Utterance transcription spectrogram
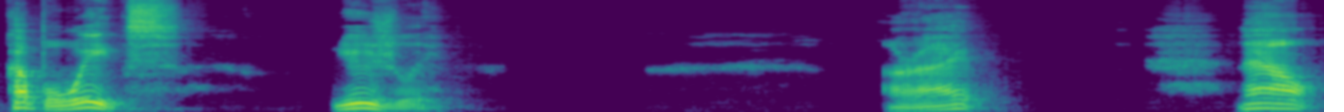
a couple weeks usually. All right. Now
